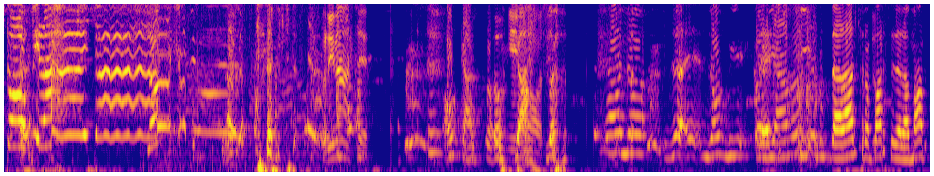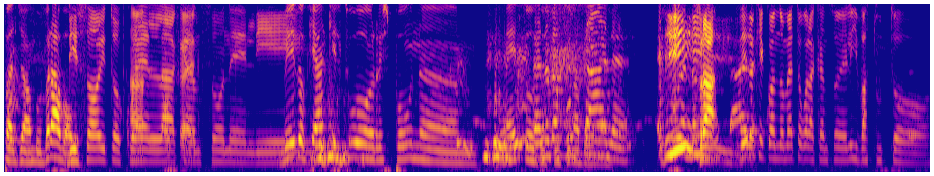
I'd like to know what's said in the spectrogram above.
Copyright! Rinate! Oh cazzo. Oh cazzo! Oh no. Zo- eh, Zombie, Eh, corriamo. sì, dall'altra parte della mappa Jumbo, bravo! Di solito quella Ah, ok. canzone lì. Vedo che anche il tuo respawn metodo È andata a funziona bene. puttane. È Fra, vedo che quando metto quella canzone lì va tutto.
